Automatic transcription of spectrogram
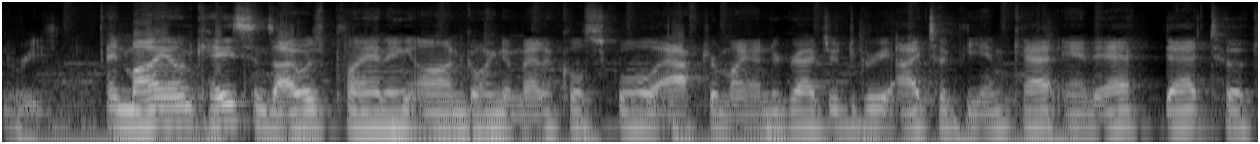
and reasoning. In my own case, since I was planning on going to medical school after my undergraduate degree, I took the MCAT, and that, took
